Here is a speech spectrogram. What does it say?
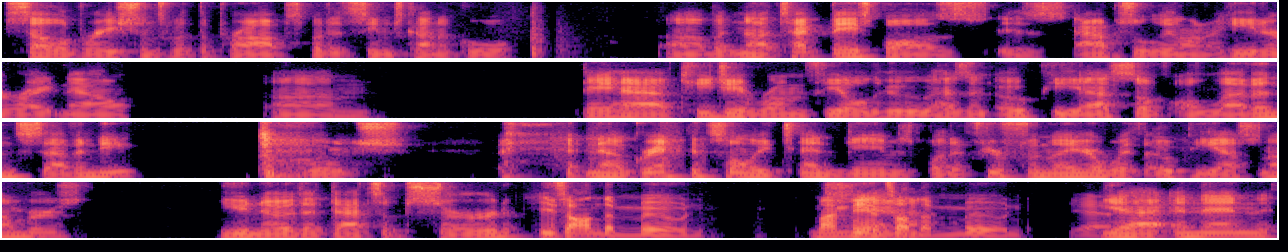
celebrations with the props, but it seems kind of cool. Uh, but no, Tech Baseball is is absolutely on a heater right now. Um, they have TJ Rumfield who has an OPS of 1170, which now granted it's only 10 games, but if you're familiar with OPS numbers, you know that that's absurd. He's on the moon. My man's Yeah. on the moon. Yeah. Yeah, and then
